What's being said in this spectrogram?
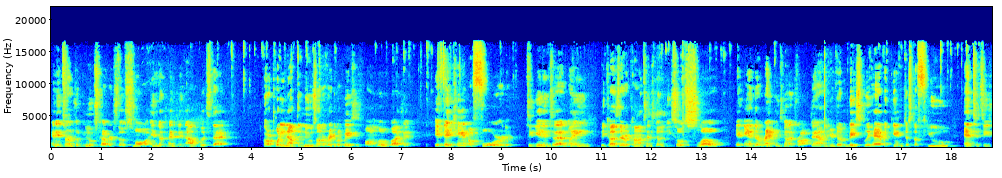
And in terms of news coverage, those small independent outlets that are putting out the news on a regular basis on low budget, if they can't afford to get into that lane because their content's going to be so slow and their ranking's going to drop down, and you're going to basically have again just a few entities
